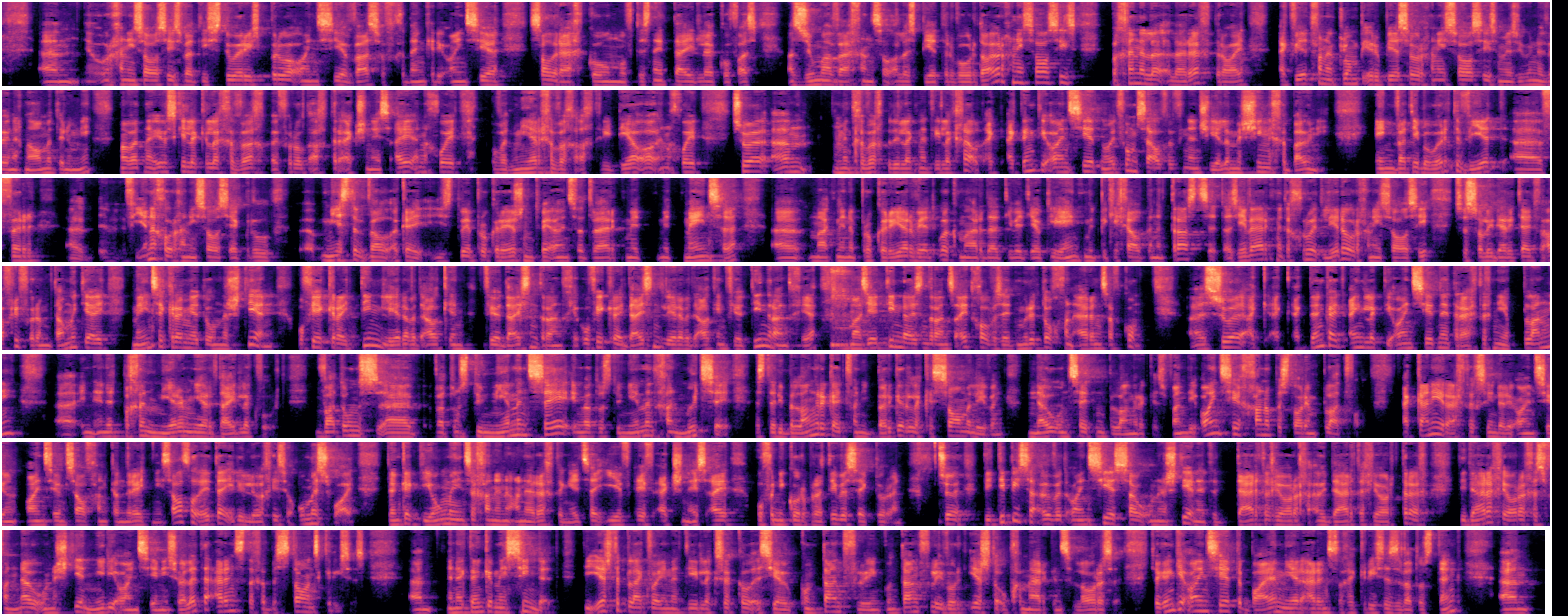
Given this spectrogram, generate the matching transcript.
Ehm um, organisasies wat histories pro ANC was of gedink het die ANC sal regkom of dis net tydelik of as as Zuma weggaan sal alles beter word. Daai organisasies begin hulle hulle rug draai. Ek weet van 'n klomp Europese organisasies, mens hoef nie noodwendig name te noem nie, maar wat nou ewe skielik hulle gewig byvoorbeeld agter Action SA ingooi of wat meer gewig agter die DA ingooi. So ehm um, met gewig bedoel ek natuurlik geld. Ek ek dink die ANC het nooit vir homself 'n finansiële masjien gebou nie. En wat jy behoort te weet uh vir uh vir enige organisasie, ek bedoel meeste wel, okay, hier's twee prokureurs en twee ouens wat werk met met mense uh maar ek meen 'n prokureur weet ook maar dat jy weet jou kliënt moet bietjie geld in 'n trust sit. As jy werk met 'n groot ledeorganisasie so Solidariteit vir Afriforum, dan moet jy mense kry om jou te ondersteun. Of jy kry 10 lede wat elkeen vir jou R1000 gee of jy kry 1000 lede wat elkeen vir jou R10 gee, maar as jy R10000 se uitgawes het, moet dit tog van ergens af kom. Uh so ek ek ek dink uiteindelik die ANC het net regtig nie 'n plan nie. Uh en en dit begin meer en meer duidelik word. Wat ons uh wat ons toenemend sê en wat ons toenemend gaan moet sê is dat die belangrikheid van die burgerlike samelewing nou ontsettend belangrik is want die ANC gaan op 'n stadium platval ek kan nie regtig sien dat die ANC ANC homself gaan kan red nie. Selfs al het hy ideologiese omeswaai, dink ek die jong mense gaan in 'n ander rigting. Het sy EFF Action SA of in die korporatiewe sektor in. So die tipiese ou wat ANC sou ondersteun, het 'n 30-jarige ou 30 jaar terug. Die 30-jariges van nou ondersteun nie die ANC nie. So hulle het 'n ernstige bestaanskrisis. Um, en ek dink 'n mens sien dit. Die eerste plek waar jy natuurlik sukkel is jou kontantvloei en kontantvloei word eers opgemerk in salarisse. So ek dink die ANC het 'n baie meer ernstige krisis as wat ons dink. Um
